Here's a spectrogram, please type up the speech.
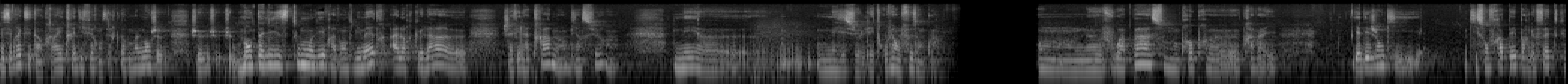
Mais c'est vrai que c'est un travail très différent. C'est-à-dire que normalement, je, mentalise tout mon livre avant de m'y mettre, alors que là, euh, j'avais la trame, hein, bien sûr, mais, euh, mais je l'ai trouvé en le faisant. Quoi. On ne voit pas son propre euh, travail. Il y a des gens qui sont frappés par le fait que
